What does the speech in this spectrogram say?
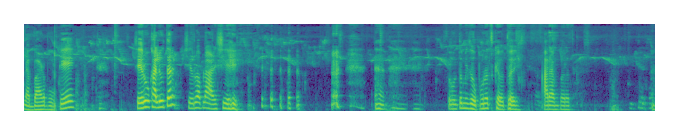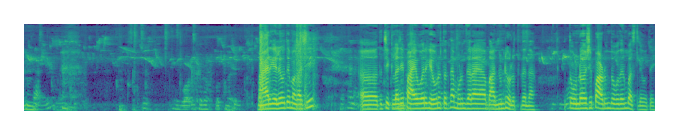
लबाड बुके शेरू खाली उतर. शेरू आपला आळशी आहे. तो बोलतो मी झोपूनच खेळतोय. आराम करत. बाहेर गेले होते मगाशी. तर चिखलाचे पाय वर घेऊन होतात ना म्हणून जरा बांधून ठेवलं होतं त्यांना. तोंड असे पाडून दोघं जण बसले होते.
